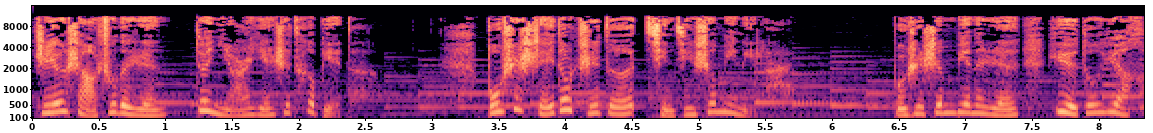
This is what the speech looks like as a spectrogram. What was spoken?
只有少数的人对你而言是特别的，不是谁都值得请进生命里来，不是身边的人越多越好。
